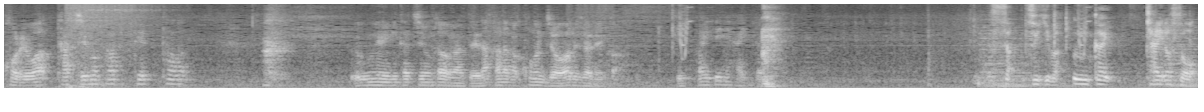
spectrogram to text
これは立ち向かってった運営に立ち向かうなんてなかなか根性あるじゃねえか。いっぱい手に入ったよさあ次は雲海茶色そう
